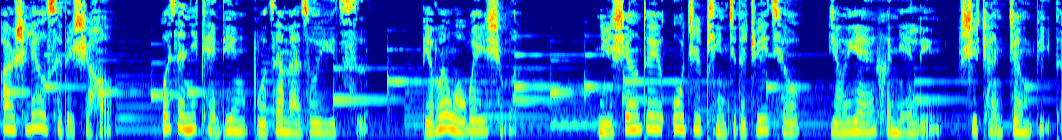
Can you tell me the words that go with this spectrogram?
二十六岁的时候，我想你肯定不再满足于此。别问我为什么，女生对物质品质的追求永远和年龄是成正比的。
